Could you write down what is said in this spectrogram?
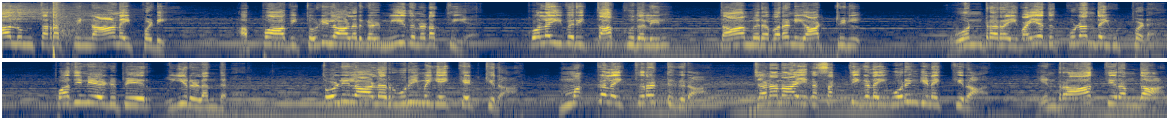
ஆளும் தரப்பின் ஆணைப்படி அப்பாவி தொழிலாளர்கள் மீது நடத்திய கொலைவெறி தாக்குதலில் தாமிரபரணி ஆற்றில் ஒன்றரை வயது குழந்தை உட்பட பதினேழு பேர் உயிரிழந்தனர். தொழிலாளர் உரிமையை கேட்கிறார். மக்களை திரட்டுகிறார். ஜனநாயக சக்திகளை ஒருங்கிணைக்கிறார் என்ற ஆத்திரம்தான்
